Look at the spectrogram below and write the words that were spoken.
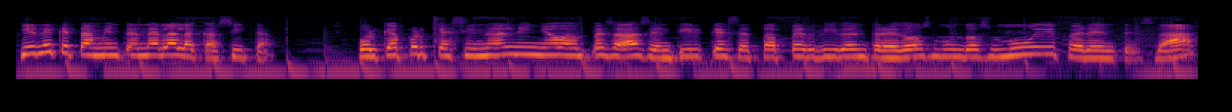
tiene que también tenerla la casita. ¿Por qué? Porque si no el niño va a empezar a sentir que se está perdido entre dos mundos muy diferentes, ¿va?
